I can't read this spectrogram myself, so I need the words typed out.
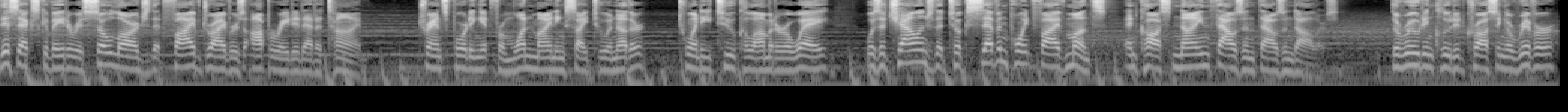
this excavator is so large that five drivers operate it at a time. Transporting it from one mining site to another, 22 kilometer away, was a challenge that took 7.5 months and cost $9,000. The route included crossing a river,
